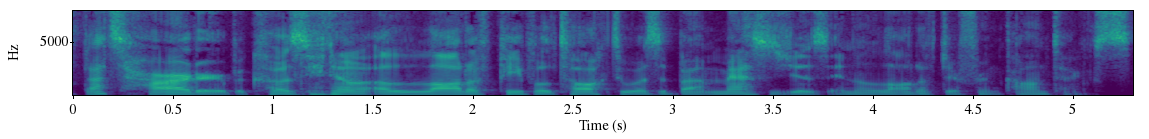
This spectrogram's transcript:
that's harder because you know a lot of people talk to us about messages in a lot of different contexts.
